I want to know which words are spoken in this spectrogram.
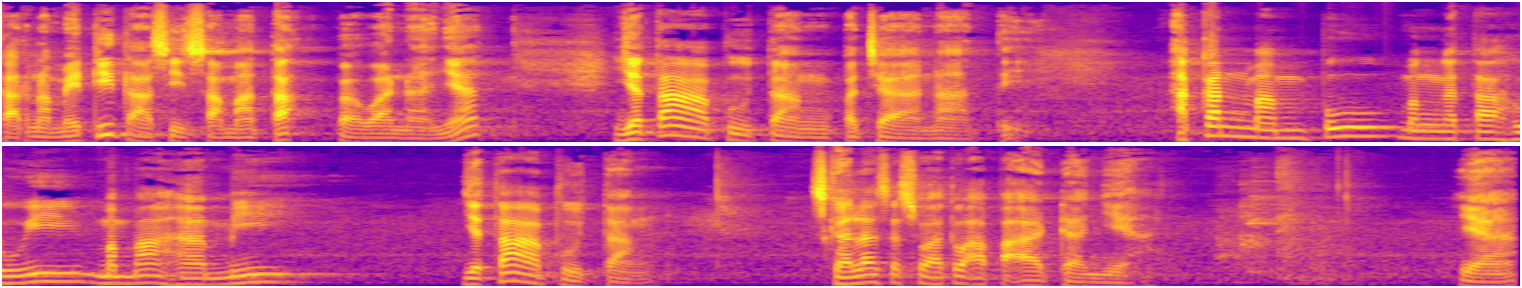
karena meditasi samata bawananya, yata butang pajanati akan mampu mengetahui, memahami yata butang segala sesuatu apa adanya. Ya,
